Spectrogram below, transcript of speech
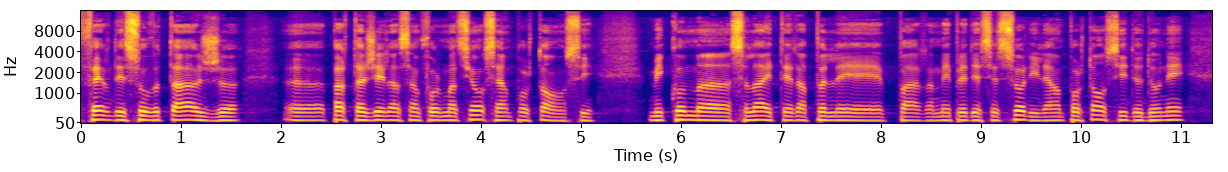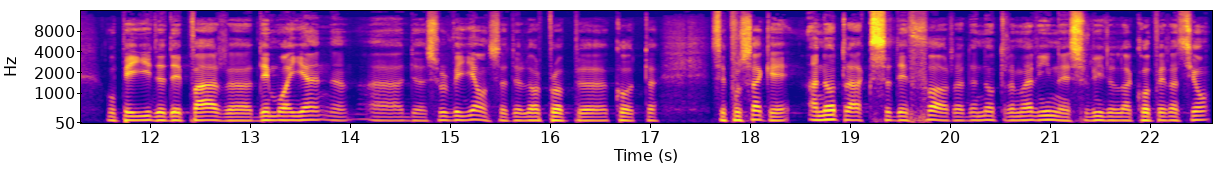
faire des sauvetages, partager les informations, c'est important aussi. Mais comme cela a été rappelé par mes prédécesseurs, il est important aussi de donner au pays de départ euh, des moyens euh, de surveillance de leur propre côte. C'est pour ça qu'un autre axe d'effort de notre marine est celui de la coopération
